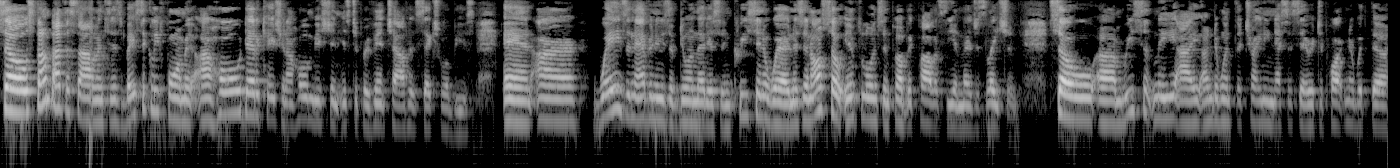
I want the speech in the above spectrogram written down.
So, Stomp Out the Silence is basically forming our whole dedication, our whole mission is to prevent childhood sexual abuse. And our ways and avenues of doing that is increasing awareness and also influencing public policy and legislation. So, um, recently I underwent the training necessary to partner with the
